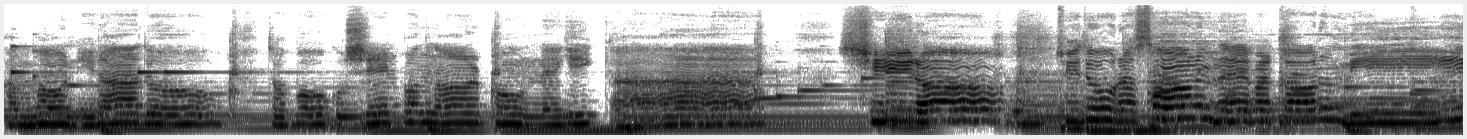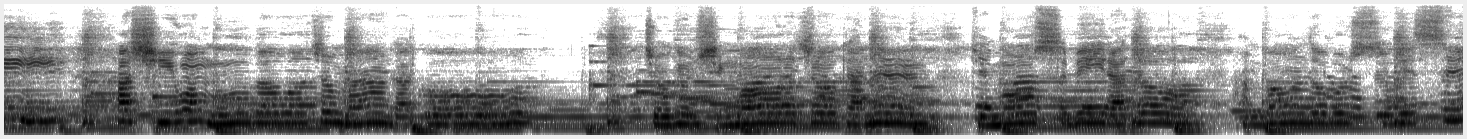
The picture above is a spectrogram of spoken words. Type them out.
한 번이라도 더 보고 싶어 널 보내기가 싫어. 뒤돌아서는 내 발걸음이 아쉬워 무거워져만 가고 조금씩 멀어져가는 뒷모습이라도 한 번 더 볼 수 있을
